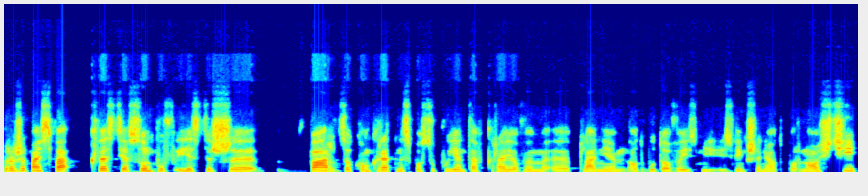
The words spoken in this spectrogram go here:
Proszę Państwa, kwestia SUMP-ów jest też, e, bardzo konkretny sposób ujęta w Krajowym, e, Planie Odbudowy i Zwiększenia Odporności.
